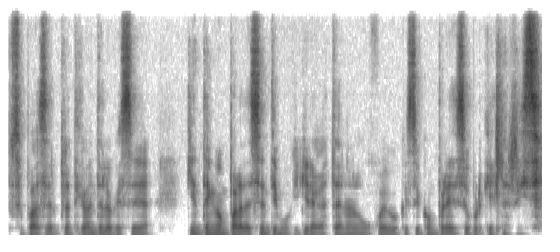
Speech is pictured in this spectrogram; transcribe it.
Se puede hacer prácticamente lo que sea. Quien tenga un par de céntimos que quiera gastar en algún juego, que se compre eso porque es la risa.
